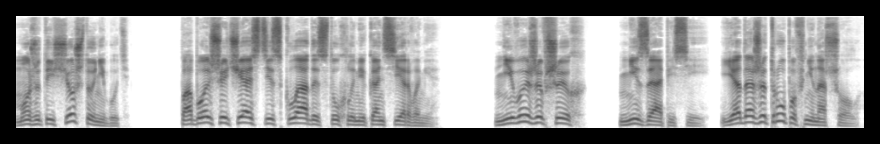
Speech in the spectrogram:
Может, еще что-нибудь? По большей части склады с тухлыми консервами. Ни выживших, ни записей. Я даже трупов не нашел.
